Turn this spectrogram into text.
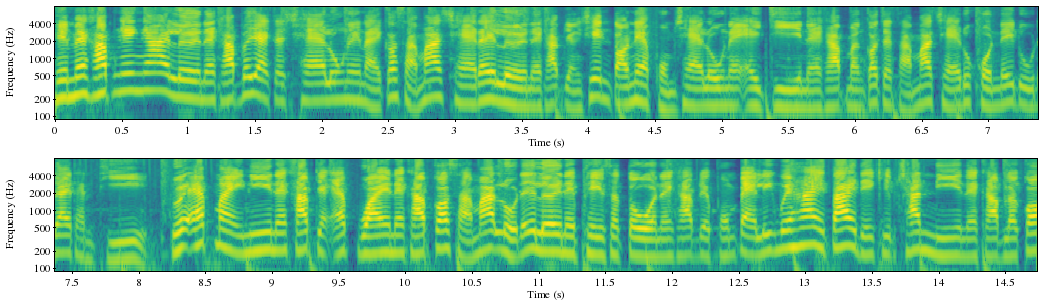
เห็นไหมครับง่ายๆเลยนะครับแล้วอยากจะแชร์ลงในไหนก็สามารถแชร์ได้เลยนะครับอย่างเช่นตอนเนี้ยผมแชร์ลงใน IG นะครับมันก็จะสามารถแชร์ทุกคนได้ดูได้ทันที โดยแอปใหม่นี้นะครับอย่างแอปไว้นะครับก็สามารถโหลดได้เลยใน Play Store นะครับเดี๋ยวผมแปะลิงก์ไว้ให้ใต้ description นี้นะครับแล้วก็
